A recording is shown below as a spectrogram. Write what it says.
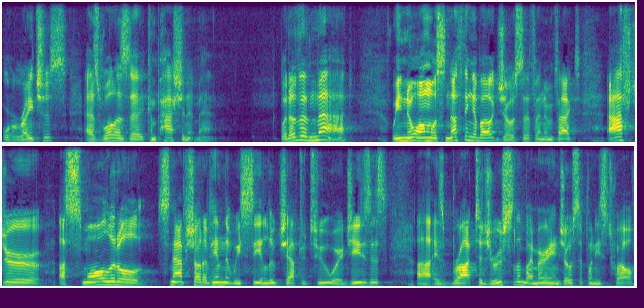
or righteous as well as a compassionate man. But other than that, we know almost nothing about Joseph. And in fact, after a small little snapshot of him that we see in Luke chapter 2, where Jesus uh, is brought to Jerusalem by Mary and Joseph when he's 12,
